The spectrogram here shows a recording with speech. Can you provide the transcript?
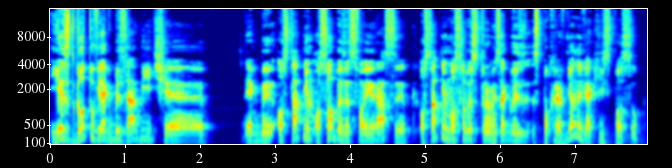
jest gotów jakby zabić yy, jakby ostatnią osobę ze swojej rasy, ostatnią osobę, z którą jest jakby spokrewniony w jakiś sposób,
